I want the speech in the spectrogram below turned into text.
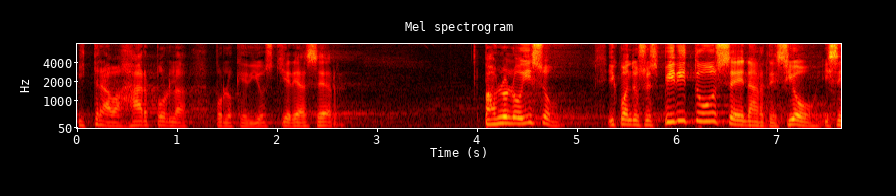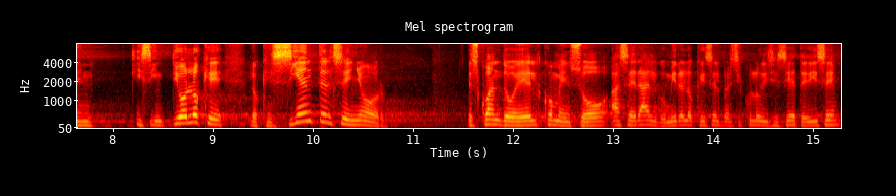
y trabajar por, la, por lo que Dios quiere hacer. Pablo lo hizo. Y cuando su espíritu se enardeció y, sintió lo que, lo que siente el Señor, es cuando él comenzó a hacer algo. Mire lo que dice el versículo 17. Dice,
